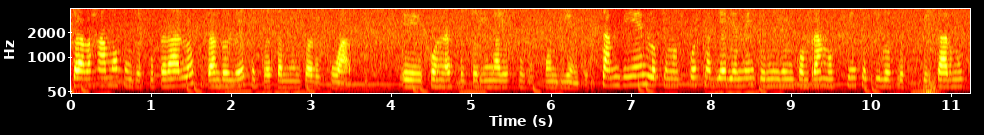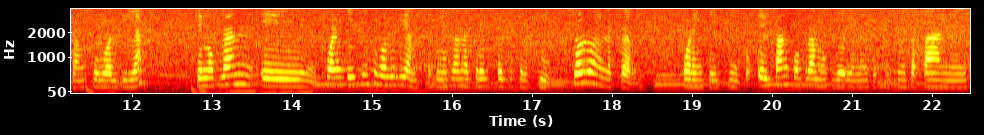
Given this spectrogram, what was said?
trabajamos en recuperarlos dándoles el tratamiento adecuado eh, con las veterinarias correspondientes. También lo que nos cuesta diariamente, miren, compramos 15 kilos de, carne tan solo al día que nos dan eh, 45 bolivianos, porque nos dan a 3 pesos el kilo, solo en la carne, 45. El pan compramos diariamente 60 panes,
